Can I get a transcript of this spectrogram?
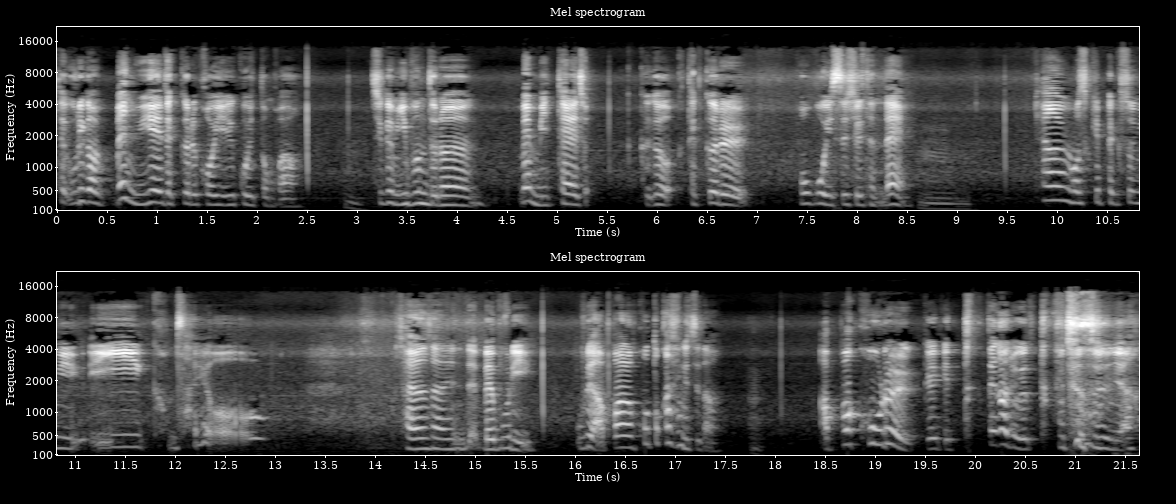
데- 우리가 맨 위에 댓글을 거의 읽고 있던 거야. 음. 지금 이분들은 맨 밑에 저, 그거 댓글을 보고 있으실 텐데, 음, 샤인 머스켓 백송이, 이, 감사해요. 자연산인데, 매부리. 우리 아빠랑 코 똑같이 생겼잖아. 아빠 코를 이렇게 탁 떼가지고 이렇게 탁 붙이는 수준이야.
